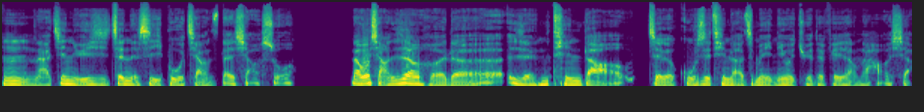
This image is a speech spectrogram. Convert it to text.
嗯，那《金驴记》真的是一部这样子的小说。那我想，任何的人听到这个故事，听到这边，一定会觉得非常的好笑。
